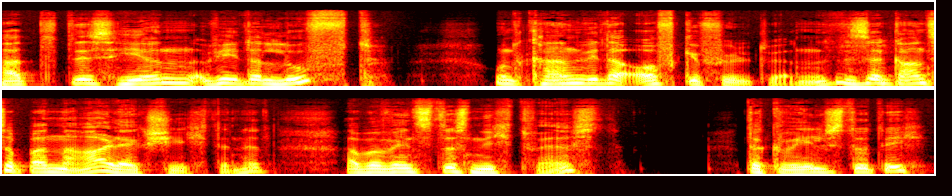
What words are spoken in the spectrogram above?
hat das Hirn wieder Luft und kann wieder aufgefüllt werden. Das ist eine ganz banale Geschichte, nicht? Aber wenn du das nicht weißt, da quälst du dich.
